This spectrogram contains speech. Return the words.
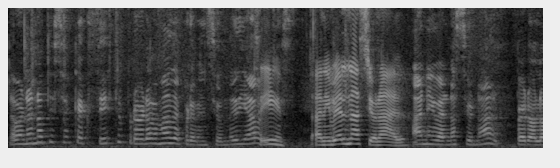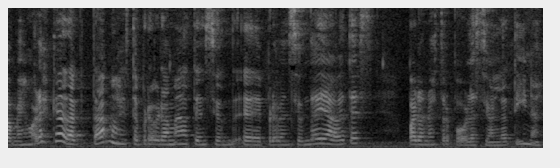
La buena noticia es que existe un programa de prevención de diabetes. Sí, a nivel nacional. A nivel nacional, pero lo mejor es que adaptamos este programa de atención de prevención de diabetes para nuestra población latina.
